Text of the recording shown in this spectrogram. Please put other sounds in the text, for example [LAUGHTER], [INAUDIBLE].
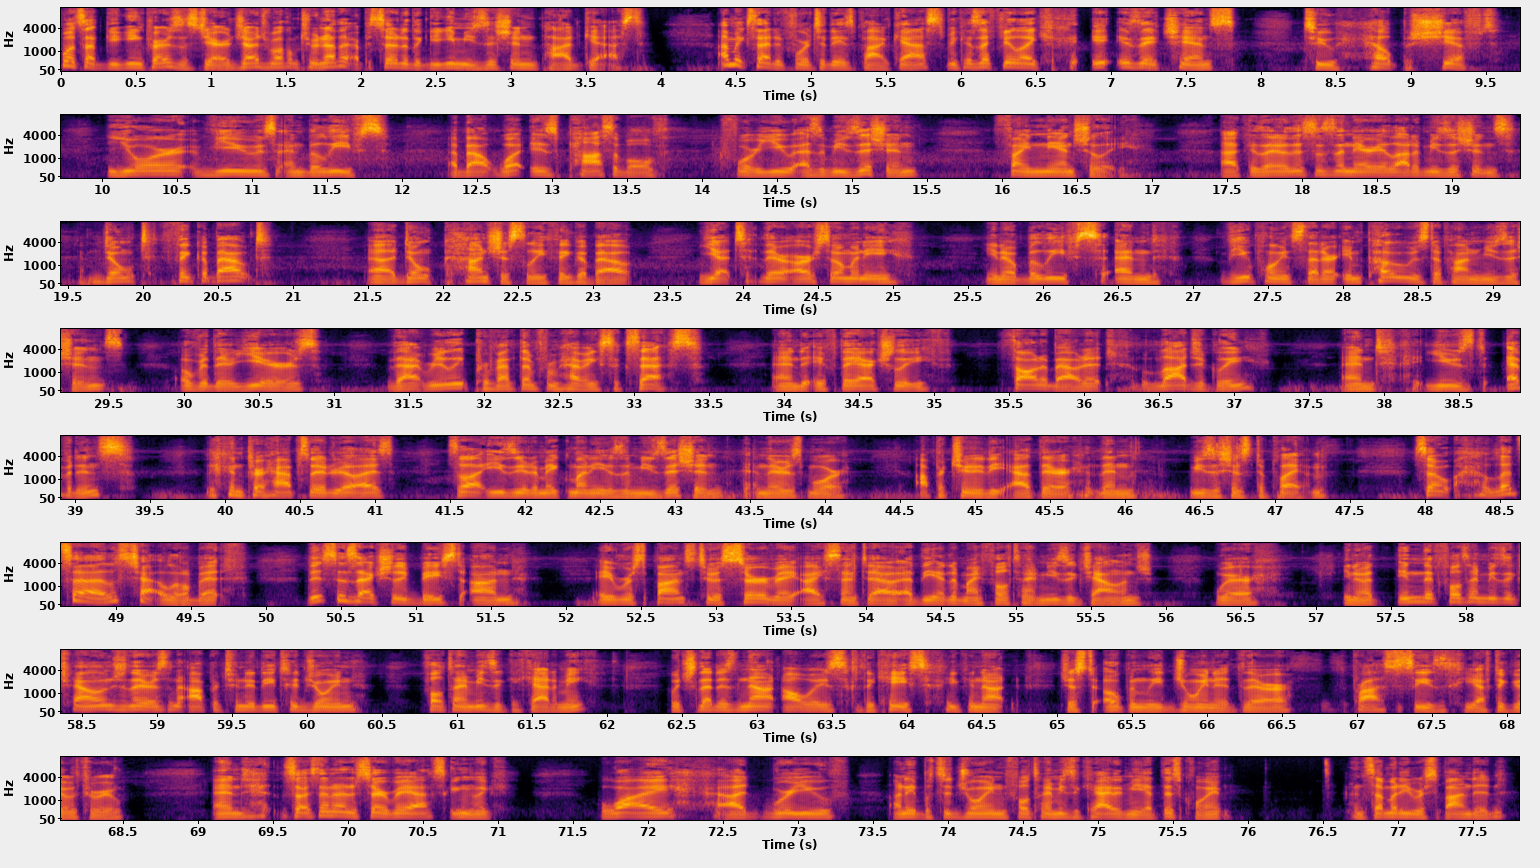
What's up, Gigging Pros? It's Jared Judge. Welcome to another episode of the Gigging Musician Podcast. I'm excited for today's podcast because I feel like it is a chance to help shift your views and beliefs about what is possible for you as a musician financially. Because uh, I know this is an area a lot of musicians don't think about, uh, don't consciously think about, yet there are so many, you know, beliefs and viewpoints that are imposed upon musicians over their years that really prevent them from having success. And if they actually thought about it logically and used evidence, [LAUGHS] then perhaps they'd realize it's a lot easier to make money as a musician and there's more opportunity out there than musicians to play them. So let's uh, let's chat a little bit. This is actually based on a response to a survey I sent out at the end of my full time music challenge, where you know, in the Full Time Music Challenge, there is an opportunity to join Full Time Music Academy, which that is not always the case. You cannot just openly join it. There are processes you have to go through. And so I sent out a survey asking, like, why uh, were you unable to join Full Time Music Academy at this point? And somebody responded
